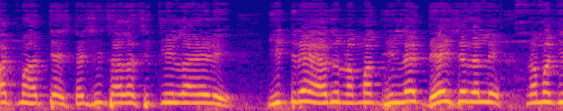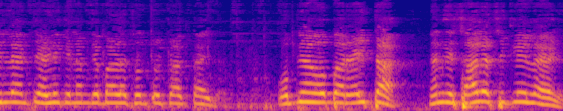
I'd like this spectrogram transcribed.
ಆತ್ಮಹತ್ಯೆ, ಕೃಷಿ ಸಾಲ ಸಿಕ್ಕಲಿಲ್ಲ ಹೇಳಿ, ಇದ್ರೆ ಅದು ನಮ್ಮ ಜಿಲ್ಲೆ, ದೇಶದಲ್ಲಿ ನಮ್ಮ ಜಿಲ್ಲೆ ಅಂತ ಹೇಳಲಿಕ್ಕೆ ನಮಗೆ ಬಹಳ ಸಂತೋಷ ಆಗ್ತಾ ಇದೆ. ಒಬ್ಬನೇ ಒಬ್ಬ ರೈತ, ನನಗೆ ಸಾಲ ಸಿಕ್ಕಲಿಲ್ಲ ಹೇಳಿ.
